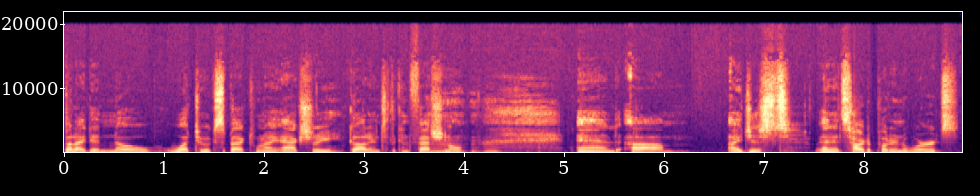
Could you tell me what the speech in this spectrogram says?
but I didn't know what to expect when I actually got into the confessional. And um, I just, and it's hard to put into words,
